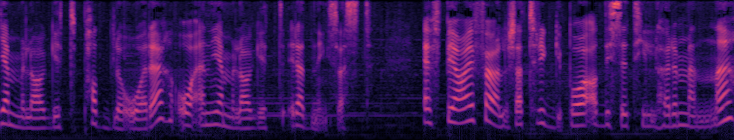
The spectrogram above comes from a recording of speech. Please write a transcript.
hjemmelaget padleåre og en hjemmelaget redningsvest. FBI føler seg trygge på at disse tilhører mennene,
